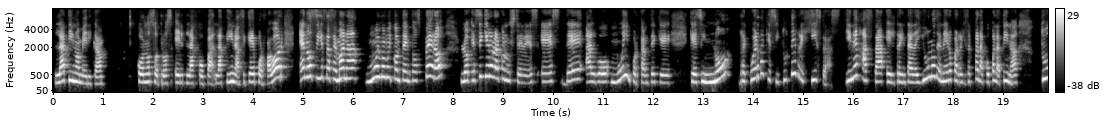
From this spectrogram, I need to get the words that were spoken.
Latinoamérica con nosotros en la Copa Latina. Así que, por favor, sí esta semana, muy, muy, muy contentos, pero lo que sí quiero hablar con ustedes es de algo muy importante que, que si no, recuerda que si tú te registras, tienes hasta el 31 de enero para registrar para la Copa Latina, tú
